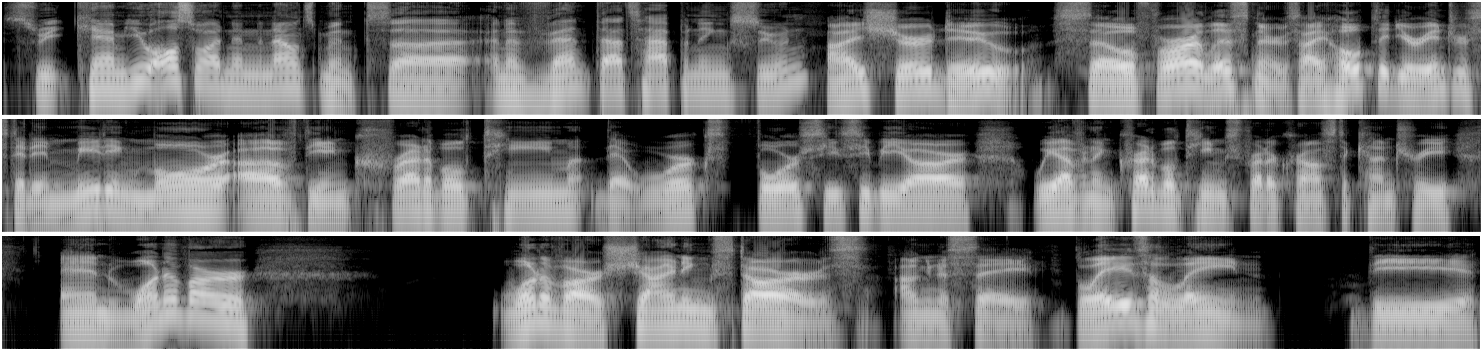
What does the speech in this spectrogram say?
Sweet. Cam, you also had an announcement, uh, an event that's happening soon. I sure do. So, for our listeners, I hope that you're interested in meeting more of the incredible team that works for CCBR. We have an incredible team spread across the country, and one of our one of our shining stars, I'm going to say, Blaise Alleyne, the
